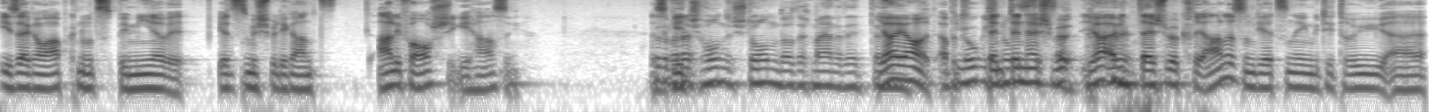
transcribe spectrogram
ich sage auch abgenutzt bei mir, weil jetzt zum Beispiel die ganze, alle Forschung, sie. Gut, Es aber gibt- das ist 100 Stunden, oder ich meine, dort, äh, Ja, ja, aber dann, dann hast du ja, dann hast du wirklich alles und jetzt sind irgendwie die drei äh,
